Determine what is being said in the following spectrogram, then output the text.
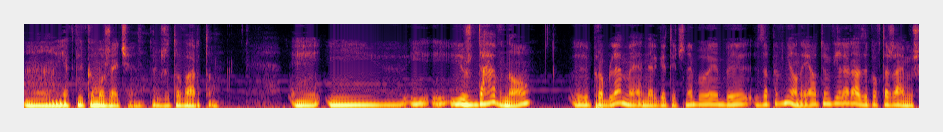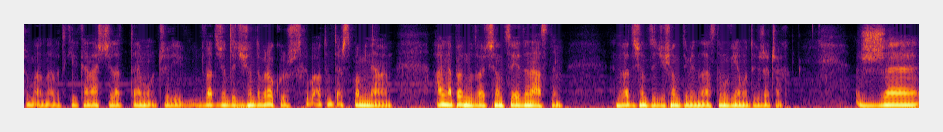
E, Jak tylko możecie, także to warto. E, I, i, i już dawno problemy energetyczne byłyby zapewnione. Ja o tym wiele razy powtarzałem, już chyba nawet kilkanaście lat temu, czyli w 2010 roku, już chyba o tym też wspominałem, ale na pewno w 2011. W 2010-2011 mówiłem o tych rzeczach, że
